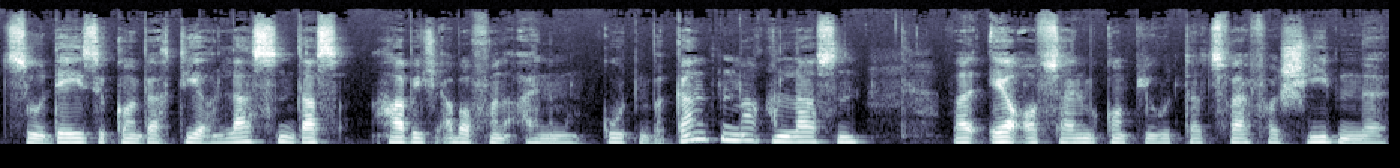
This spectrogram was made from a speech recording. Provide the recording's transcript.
zu Daisy konvertieren lassen. Das habe ich aber von einem guten Bekannten machen lassen, weil er auf seinem Computer zwei verschiedene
